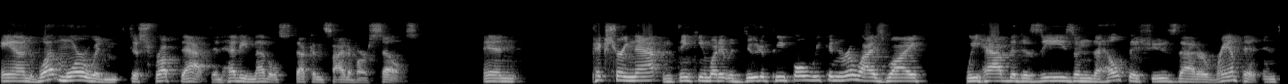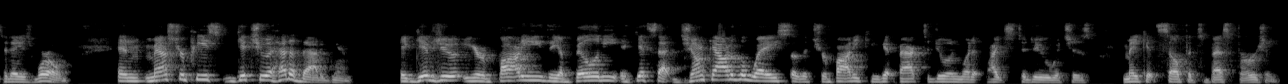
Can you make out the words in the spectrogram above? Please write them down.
And what more would disrupt that than heavy metals stuck inside of ourselves? And picturing that and thinking what it would do to people, we can realize why we have the disease and the health issues that are rampant in today's world. And Master Peace gets you ahead of that again. It gives you your body the ability, it gets that junk out of the way so that your body can get back to doing what it likes to do, which is make itself its best version.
